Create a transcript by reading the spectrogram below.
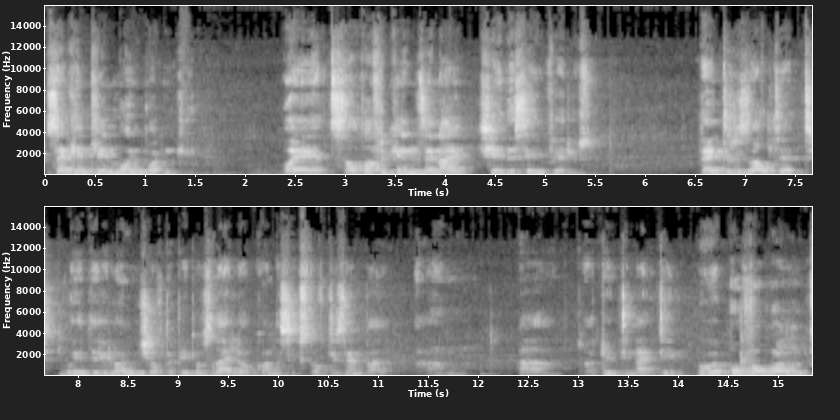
Secondly, and more importantly, why South Africans and I share the same values. That resulted with the launch of the People's Dialogue on the 6th of December um, uh, 2019. We were overwhelmed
